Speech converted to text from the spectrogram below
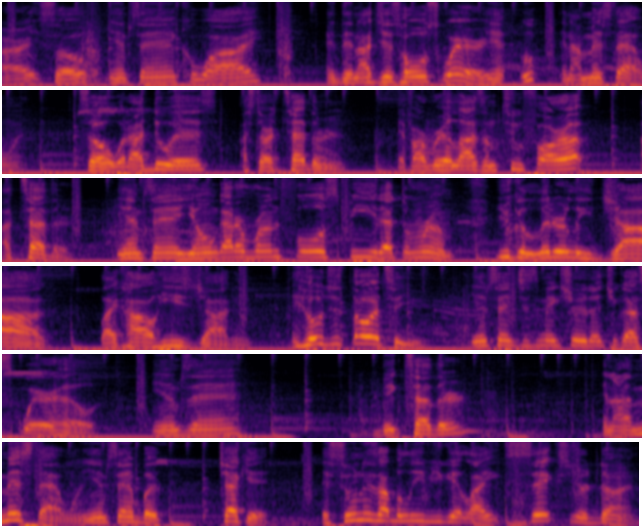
All right, so you know what I'm saying? Kawhi, and then I just hold square. Yeah, oop, and I missed that one. So what I do is I start tethering. If I realize I'm too far up, I tether. You know what I'm saying? You don't gotta run full speed at the rim. You can literally jog like how he's jogging. And he'll just throw it to you. You know what I'm saying? Just make sure that you got square held. You know what I'm saying? Big tether. And I missed that one. You know what I'm saying? But check it. As soon as I believe you get like six, you're done.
